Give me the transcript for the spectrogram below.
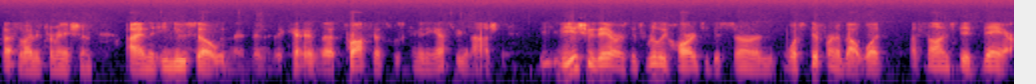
classified information, uh, and that he knew so, and, that, and, the, and the process was committing espionage. The, issue there is it's really hard to discern what's different about what Assange did there.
